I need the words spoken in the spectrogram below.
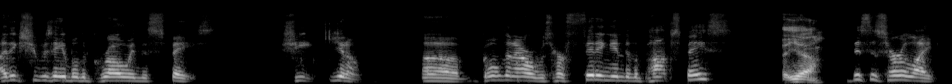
I think she was able to grow in this space. She, you know, uh, Golden Hour was her fitting into the pop space. yeah This is her like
